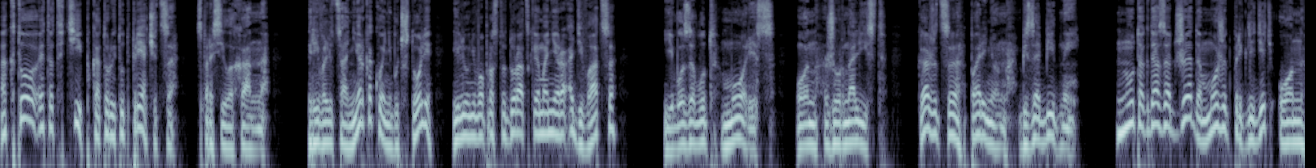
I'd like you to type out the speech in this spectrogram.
«А кто этот тип, который тут прячется?» — спросила Ханна. «Революционер какой-нибудь, что ли? Или у него просто дурацкая манера одеваться?» «Его зовут Моррис. Он журналист. Кажется, парень он безобидный». «Ну, тогда за Джедом может приглядеть он».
